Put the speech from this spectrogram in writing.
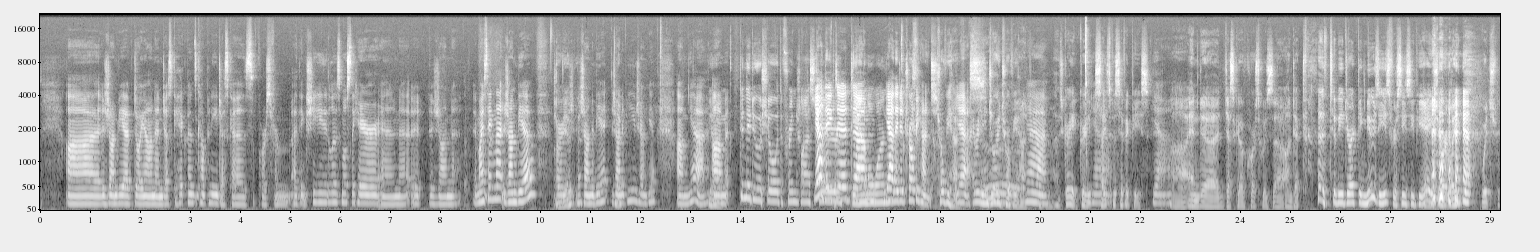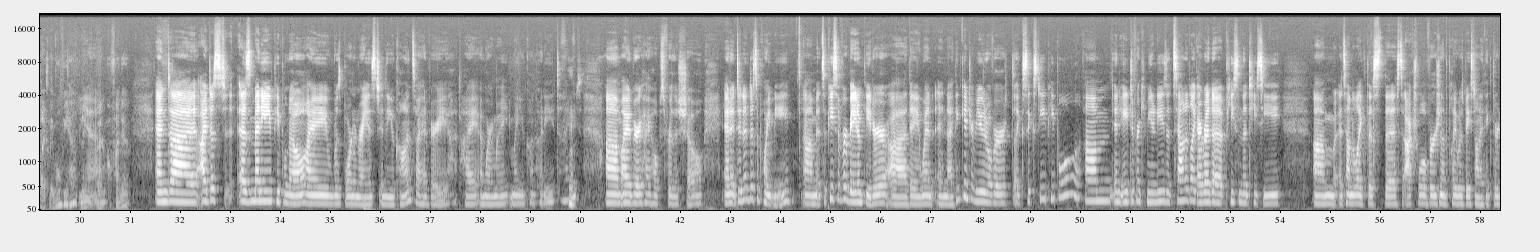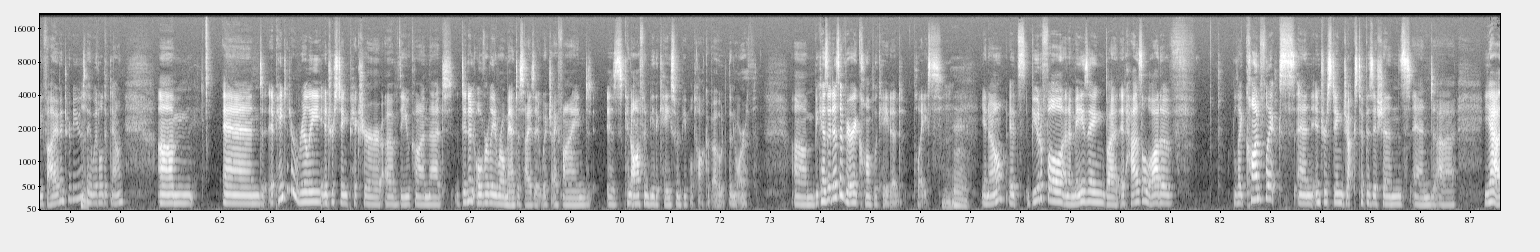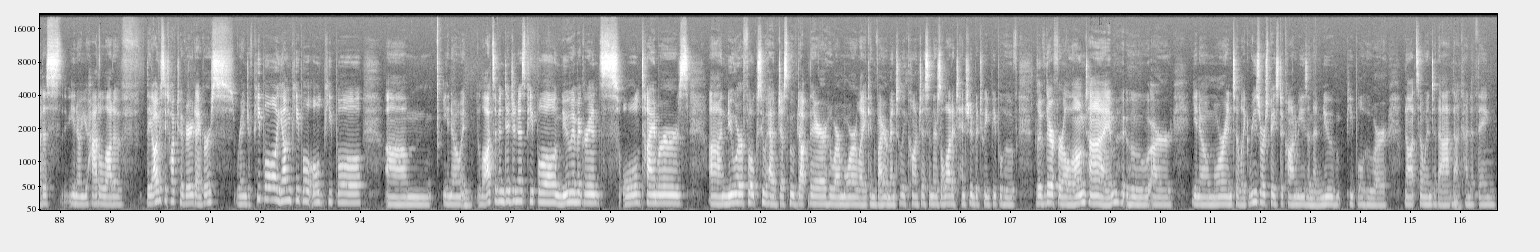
Uh, Genevieve Doyon and Jessica Hickman's company. Jessica is, of course, from I think she lives mostly here, and uh, Jean. Am I saying that Genevieve or Genevieve, yeah. Genevieve? Genevieve, Genevieve. Um, yeah. yeah. Um, Didn't they do a show at the Fringe last yeah, year? Yeah, they did. the um, animal one. Yeah, they did Trophy Hunt. Trophy Hunt. Yes. I really enjoyed Trophy Hunt. Yeah. that was great. Great Yeah. site-specific piece. Yeah. Uh, and uh, Jessica, of course, was uh, on deck to, to be directing Newsies for CCPA shortly, which likely won't be happening, Yeah. but we'll find out. And uh, I just, as many people know, I was born and raised in the Yukon, so I had very high. I'm wearing my my Yukon hoodie tonight. um, I had very high hopes for this show, and it didn't disappoint me. Um, it's a piece of verbatim theater. Uh, they went and I think interviewed over like 60 people um, in eight different communities. It sounded like I read a piece in the TC. Um, it sounded like this this actual version of the play was based on I think 35 interviews. They whittled it down. Um, and it painted a really interesting picture of the Yukon that didn't overly romanticize it, which I find is can often be the case when people talk about the North, um, because it is a very complicated place. You know, it's beautiful and amazing, but it has a lot of like conflicts and interesting juxtapositions and uh, yeah this you know you had a lot of they obviously talk to a very diverse range of people young people old people um, you know and lots of indigenous people new immigrants old timers uh, newer folks who had just moved up there who are more like environmentally conscious. And there's a lot of tension between people who've lived there for a long time who are you know more into like resource based economies and then new people who are not so into that that kind of thing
